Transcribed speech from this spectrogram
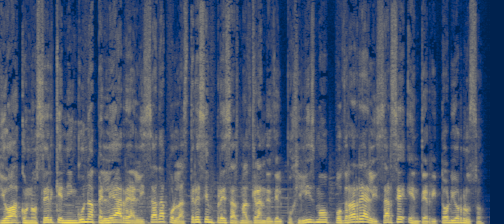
dio a conocer que ninguna pelea realizada por las tres empresas más grandes del pugilismo podrá realizarse en territorio ruso.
